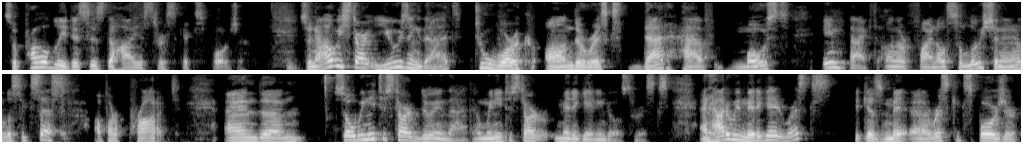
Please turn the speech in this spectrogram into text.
So probably this is the highest risk exposure. So now we start using that to work on the risks that have most impact on our final solution and on the success of our product. And um, so we need to start doing that and we need to start mitigating those risks. And how do we mitigate risks? Because uh, risk exposure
